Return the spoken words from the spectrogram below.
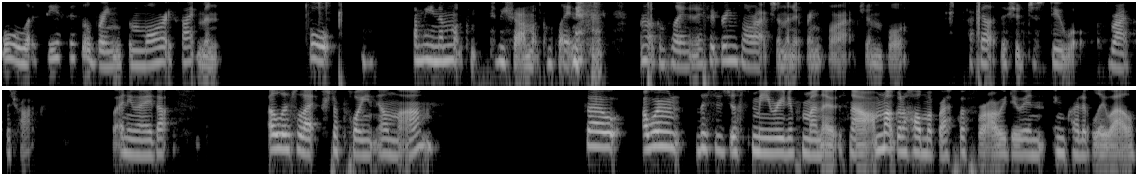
oh, let's see if this will bring some more excitement. But I mean, I'm not. To be fair, I'm not complaining. I'm not complaining. If it brings more action, then it brings more action. But I feel like they should just do what's right for the track. But anyway, that's a little extra point on that. So I won't. This is just me reading from my notes now. I'm not going to hold my breath for Ferrari doing incredibly well.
